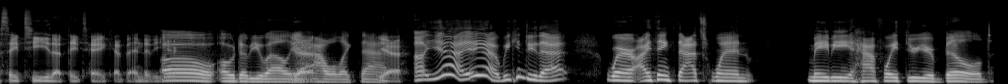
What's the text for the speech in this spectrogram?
SAT that they take at the end of the year. Oh, OWL, yeah, Yeah. owl like that. Yeah. Uh, yeah, yeah, yeah. We can do that. Where I think that's when maybe halfway through your build,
